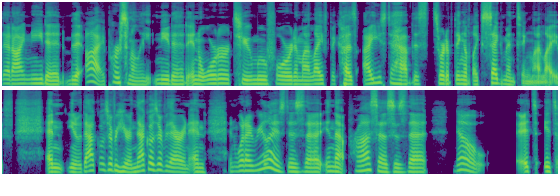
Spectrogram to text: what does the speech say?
that I needed, that I personally needed in order to move forward in my life because I used to have this sort of thing of like segmenting my life. And, you know, that goes over here and that goes over there. And, and, and what I realized is that in that process is that no, it's it's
